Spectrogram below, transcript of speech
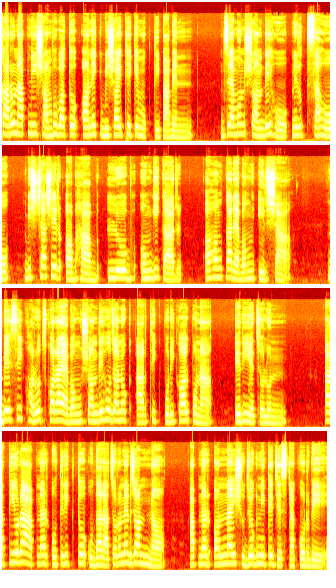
কারণ আপনি সম্ভবত অনেক বিষয় থেকে মুক্তি পাবেন। যেমন সন্দেহ, নিরুৎসাহ, বিশ্বাসের অভাব, লোভ, অঙ্গীকার, অহংকার এবং ঈর্ষা। বেশি খরচ করা এবং সন্দেহজনক আর্থিক পরিকল্পনা এড়িয়ে চলুন। আত্মীয়রা আপনার অতিরিক্ত উদার আচরণের জন্য আপনার অন্যায় সুযোগ নিতে চেষ্টা করবে।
